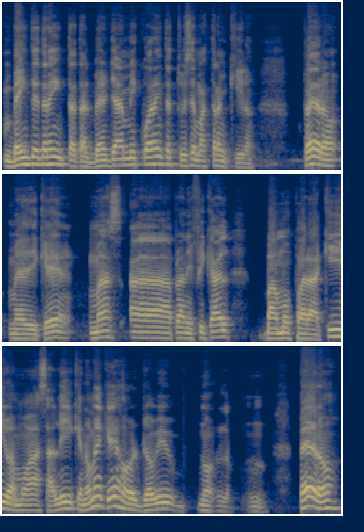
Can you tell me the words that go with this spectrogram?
20, 30, tal vez ya en mis 40 estuviese más tranquilo. Pero me dediqué más a planificar, vamos para aquí, vamos a salir, que no me quejo, yo vi, no, pero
